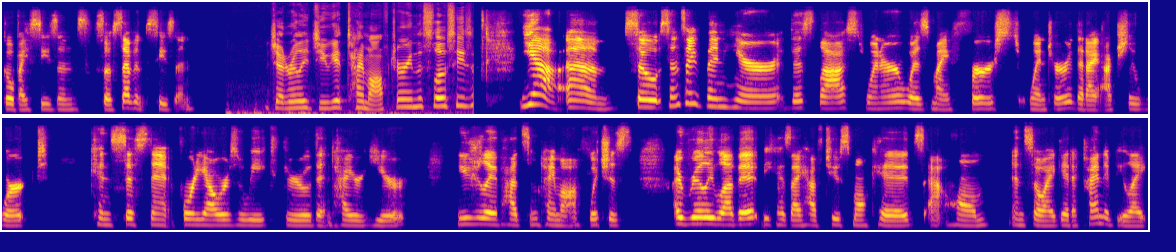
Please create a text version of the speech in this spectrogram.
go by seasons. So seventh season. Generally, do you get time off during the slow season? Yeah. Um, so since I've been here, this last winter was my first winter that I actually worked consistent 40 hours a week through the entire year. Usually I've had some time off, which is, I really love it because I have two small kids at home. And so I get to kind of be like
